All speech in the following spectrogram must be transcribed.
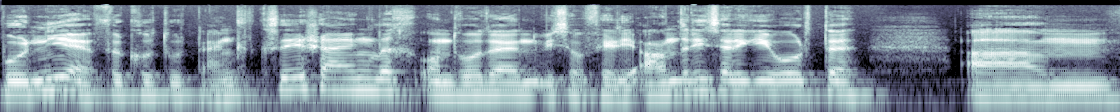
wo nie für Kultur gedacht war eigentlich und wo dann, wie so viele andere solche Orte, ähm,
